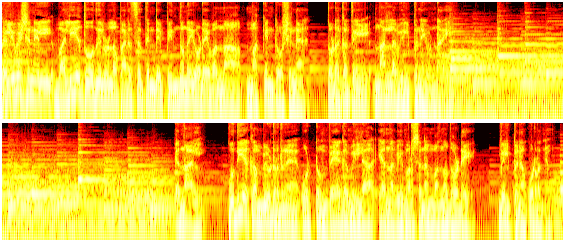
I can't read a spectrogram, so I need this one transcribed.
ടെലിവിഷനിൽ വലിയ തോതിലുള്ള പരസ്യത്തിന്റെ പിന്തുണയോടെ വന്ന മക്കിൻടോഷിന് തുടക്കത്തിൽ നല്ല വിൽപ്പനയുണ്ടായി. എന്നാൽ പുതിയ കമ്പ്യൂട്ടറിന് ഒട്ടും വേഗമില്ല എന്ന വിമർശനം വന്നതോടെ വിൽപ്പന കുറഞ്ഞു.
